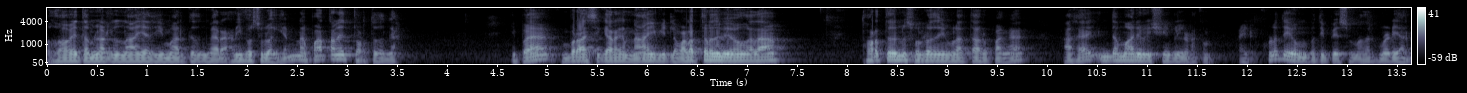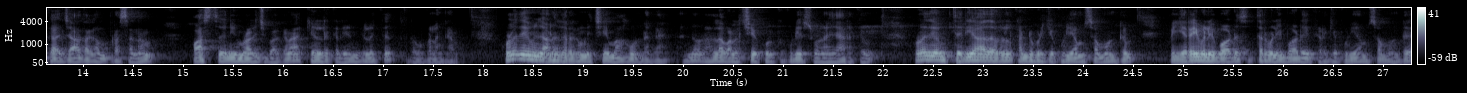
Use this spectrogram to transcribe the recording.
பொதுவாகவே தமிழ்நாட்டில் நாய் அதிகமாக இருக்குதுங்க வேறு அனைவரும் சொல்லுவாங்க. என்ன பார்த்தாலே துரத்துதுங்க. இப்போ கும்பராசிக்காரங்க நாய் வீட்டில் வளர்த்துறதும் இவங்க தான். துரத்துதுன்னு சொல்கிறதும் இவங்களாக தான் இருப்பாங்க. ஆக இந்த மாதிரி விஷயங்கள் நடக்கும். ரைட். குலதெய்வம் பற்றி பேசும் அதற்கு முன்னாடி யாருக்கா ஜாதகம் பிரசனம் வாஸ்து நியூமராலஜி பார்க்கணும் கீழே இருக்கிற எண்களுக்கு தொடர்பு கொள்ளுங்க. குலதெய்வம் அனுகிரகம் நிச்சயமாக உண்டுங்க. இன்னும் நல்ல வளர்ச்சியை கொடுக்கக்கூடிய சூழ்நிலையாக இருக்குது குலதெய்வம் தெரியாதவர்கள் கண்டுபிடிக்கக்கூடிய அம்சம் உண்டு. இப்போ இறை வழிபாடு சித்தர் வழிபாடு கிடைக்கக்கூடிய அம்சம் உண்டு.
